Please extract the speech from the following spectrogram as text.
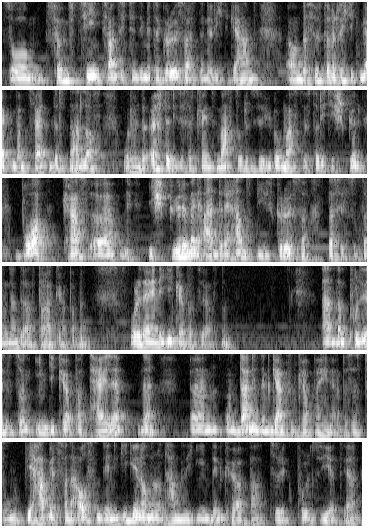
so 5, 10, 20 Zentimeter größer als deine richtige Hand. Und das wirst du dann richtig merken beim zweiten, dritten Anlauf oder wenn du öfter diese Frequenz machst oder diese Übung machst, wirst du richtig spüren, boah, krass, äh, ich spüre meine andere Hand, die ist größer. Das ist sozusagen dann der Astralkörper ne? oder der Energiekörper zuerst. Ne? Ähm, dann pulsierst du sozusagen in die Körperteile ne? ähm, und dann in den ganzen Körper hinein. Das heißt, du, wir haben jetzt von außen die Energie genommen und haben sie in den Körper zurückpulsiert. Ja?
